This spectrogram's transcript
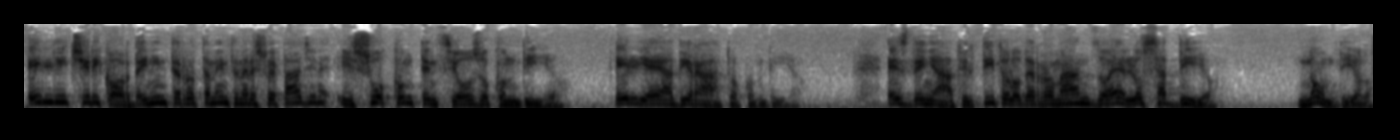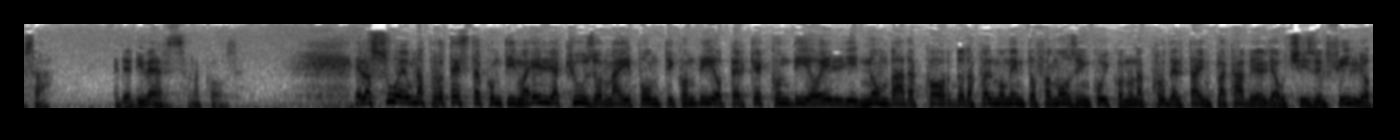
Egli ci ricorda ininterrottamente nelle sue pagine il suo contenzioso con Dio. Egli è adirato con Dio. È sdegnato. Il titolo del romanzo è Lo sa Dio. Non Dio lo sa. Ed è diversa la cosa e la sua è una protesta continua. Egli ha chiuso ormai i ponti con Dio perché con Dio egli non va d'accordo da quel momento famoso in cui con una crudeltà implacabile gli ha ucciso il figlio.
